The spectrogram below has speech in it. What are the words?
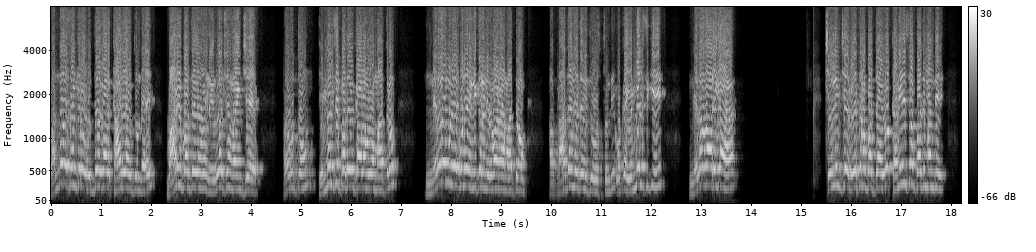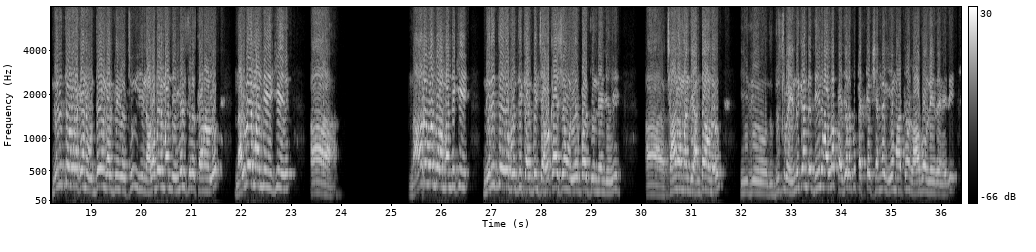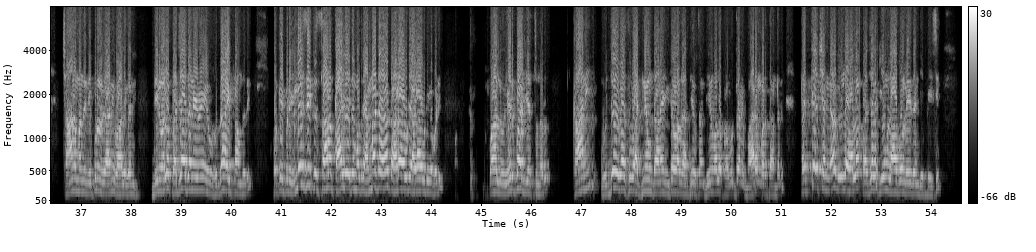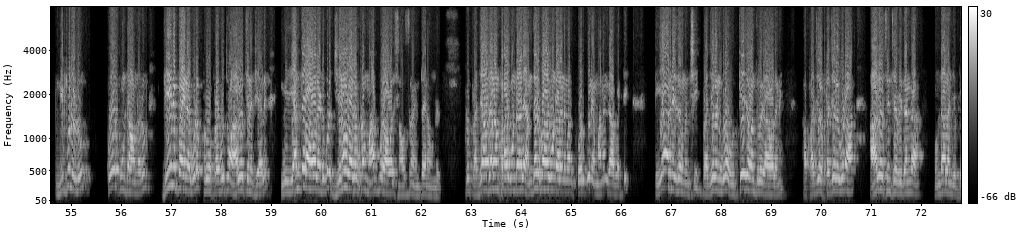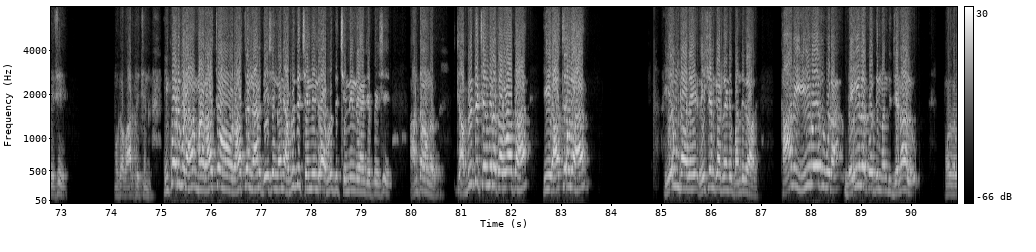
వందల సంఖ్యలో ఉద్యోగాలు ఖాళీ అవుతుంటాయి. వారి భర్తలను నిర్లక్ష్యం వహించే ప్రభుత్వం ఎమ్మెల్సీ పదవి కాలంలో మాత్రం నెలలు లేకుండా ఎన్నికల నిర్వహణ మాత్రం ఆ ప్రాధాన్యత వస్తుంది. ఒక ఎమ్మెల్సీకి నెలవారీగా చెల్లించే వేతన పత్రాలలో కనీసం పది మంది నిరుద్యోగులకైనా ఉద్యోగం కల్పించవచ్చు. ఈ నలభై మంది ఎమ్మెల్సీల స్థానంలో నలభై మందికి ఆ నాలుగు వందల మందికి నిరుద్యోగ వృద్ధి కల్పించే అవకాశం ఏర్పడుతుంది అని చెప్పి చాలా మంది అంటా ఉన్నారు. ఇది దృష్టిపై ఎందుకంటే దీనివల్ల ప్రజలకు ప్రత్యక్షంగా ఏ మాత్రం లాభం లేదనేది చాలా మంది నిపుణులు కానీ వాళ్ళు కానీ దీనివల్ల ప్రజాధనమే వృధా అవుతా ఉన్నది. ఓకే ఇప్పుడు ఎమ్మెల్సీ స్థానం ఖాళీ అయితే మాత్రం ఎమ్మట హడావుడి హడావుడిగా పడి వాళ్ళు ఏర్పాటు చేస్తున్నారు. కానీ ఉద్యోగస్తులు అగ్నే ఉంటారా ఇంకా వాళ్ళ అధ్యక్షం దీనివల్ల ప్రభుత్వానికి భారం పడుతూ ఉంటది. ప్రత్యక్షంగా వీళ్ళ వల్ల ప్రజలకు ఏం లాభం లేదని చెప్పేసి నిపుణులు కోరుకుంటా ఉన్నారు. దీనిపైన కూడా ప్రభుత్వం ఆలోచన చేయాలి. ఎంత రావాలంటే కూడా జనంలో కూడా మార్పు రావాల్సిన అవసరం ఎంతైనా ఉన్నది ఇప్పుడు ప్రజాధనం బాగుండాలి అందరు బాగుండాలని మనం కోరుకునే మనం కాబట్టి టీఆర్ నిజం నుంచి ప్రజలను కూడా ఉత్తేజవంతులు కావాలని ఆ ప్రజలు ప్రజలు కూడా ఆలోచించే విధంగా ఉండాలని చెప్పేసి ఒక వార్త ఇచ్చింది ఇంకోటి కూడా మన రాష్ట్రం రాష్ట్రం కానీ దేశం కానీ అభివృద్ధి చెందిందే అభివృద్ధి చెందిందే అని చెప్పేసి అంటా ఉన్నారు. అభివృద్ధి చెందిన తర్వాత ఈ రాష్ట్రంలో ఏముండాలి? రేషన్ కార్డులు అంటే బంద్ కావాలి. కానీ ఈ రోజు కూడా వేల కొద్ది మంది జనాలు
